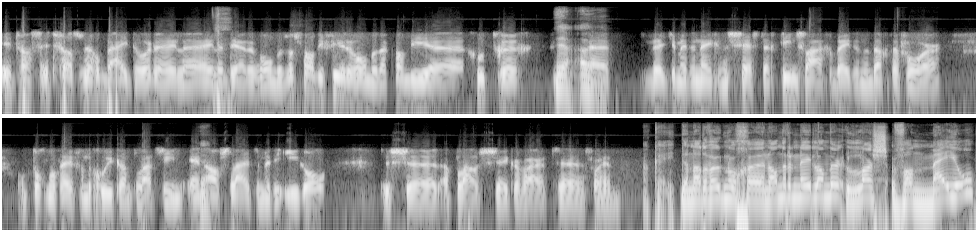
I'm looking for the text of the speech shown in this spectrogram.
het, was, het was wel bijt hoor, de hele, hele derde ronde. Het was vooral die vierde ronde, daar kwam hij uh, goed terug. Ja, oh. Uh, weet je, met een 69, 10 slagen beter dan de dag daarvoor. Om toch nog even van de goede kant te laten zien. En Ja. afsluiten met de Eagle. Dus uh, applaus zeker waard uh, voor hem. Oké, okay. dan hadden we ook nog een andere Nederlander, Lars van Meijel.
